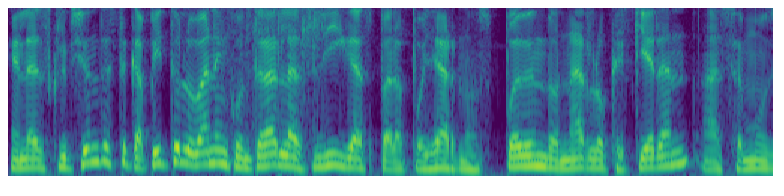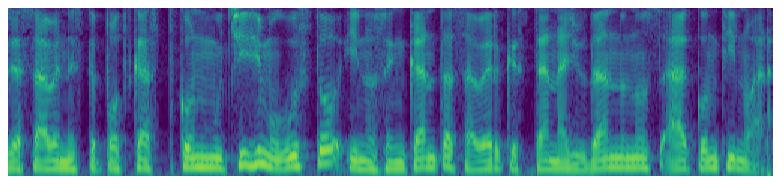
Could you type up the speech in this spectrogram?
En la descripción de este capítulo van a encontrar las ligas para apoyarnos. Pueden donar lo que quieran. Hacemos, ya saben, este podcast con muchísimo gusto y nos encanta saber que están ayudándonos a continuar.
